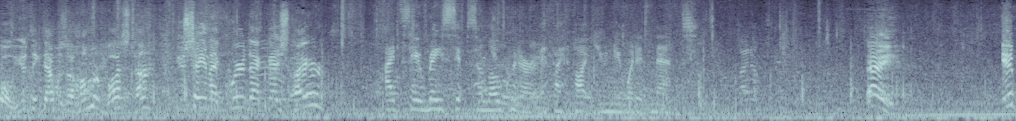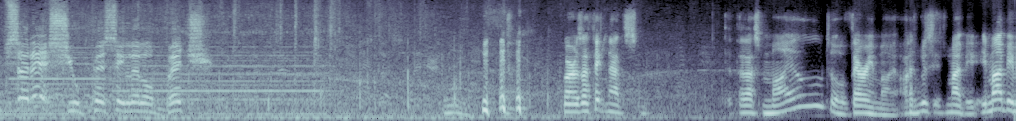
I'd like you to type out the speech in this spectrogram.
Oh, you think that was a Hummer bust, huh? You saying I queered that guy's tire? I'd say res ipsa loquitur if I thought you knew what it meant. Hey, ipsa this, you pissy little bitch. Whereas I think that's that's mild or very mild. I was it might be it might be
